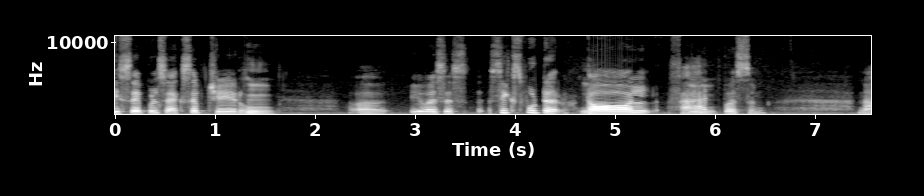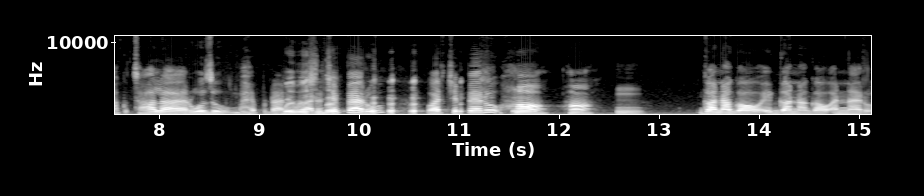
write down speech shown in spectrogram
డిసైపుల్స్ యాక్సెప్ట్ చేయరు. He was six footer tall fat person నాకు చాలా రోజు భయపడ్డాను భయం వారు? చెప్పారు వారు చెప్పారు హా హా. గానా గావ్ ఏ గానా గావ్ అన్నారు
